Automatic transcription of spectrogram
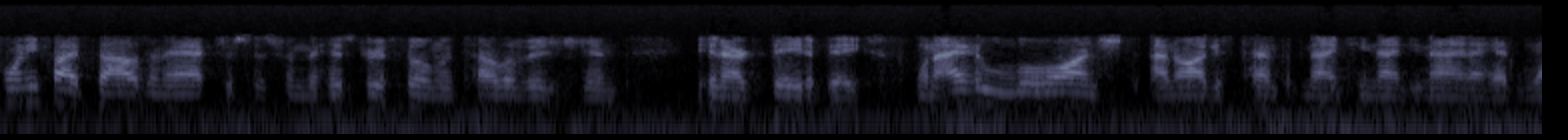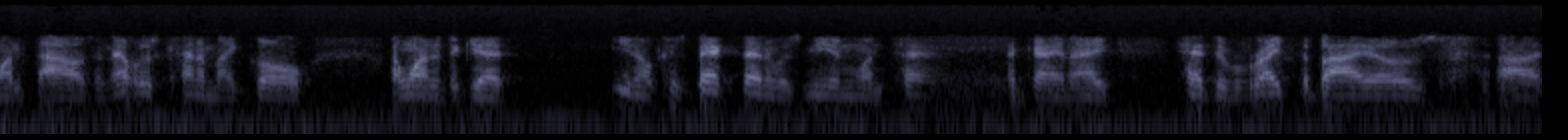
25,000 actresses from the history of film and television in our database. When I launched on August 10th of 1999, I had 1,000. That was kind of my goal. I wanted to get, you know, because back then it was me and one tech guy, and I had to write the bios, uh,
